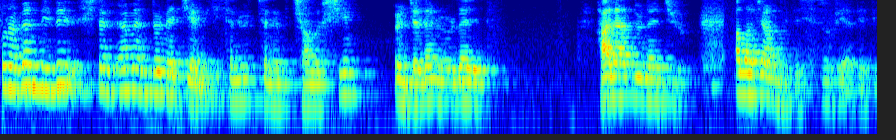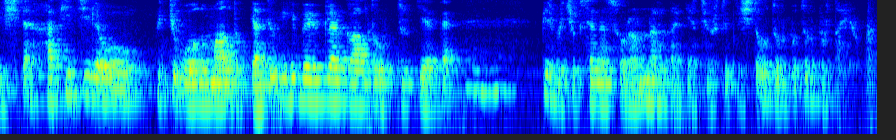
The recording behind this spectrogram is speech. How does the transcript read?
Sonra ben dedi işte hemen döneceğim. 2 sene 3 sene bir çalışayım. Önceden öyleydi. Hala döneceğim. Alacağım dedi siz oraya dedi işte. Hatice ile o küçük oğlumu aldık geldik. İki büyükler kaldı o Türkiye'de. Bir buçuk sene sonra onları da getirdik. İşte odur budur burada yok.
